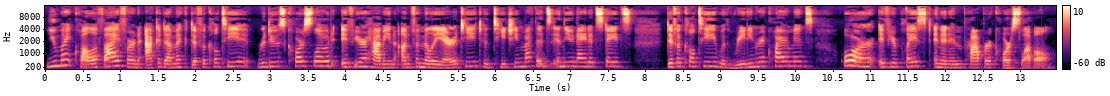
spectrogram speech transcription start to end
You might qualify for an academic difficulty reduced course load if you're having unfamiliarity to teaching methods in the United States, difficulty with reading requirements, or if you're placed in an improper course level.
